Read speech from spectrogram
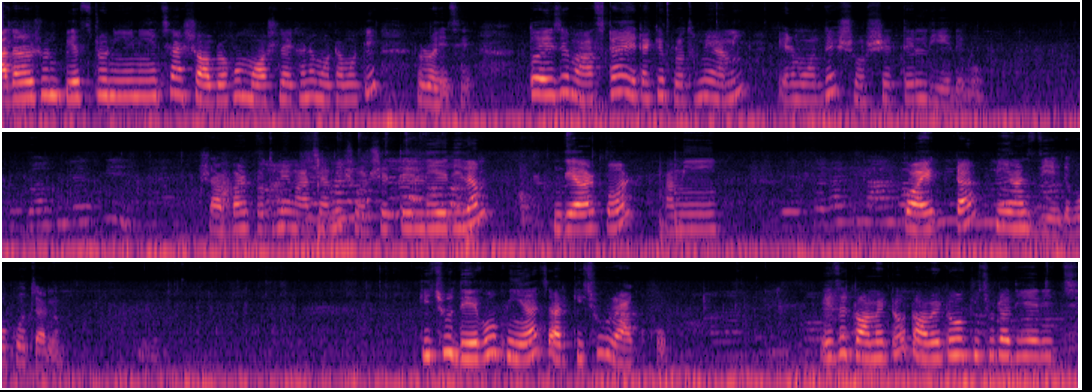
আদা, রসুন পেস্টও নিয়ে নিয়েছি, আর সব রকম মশলা এখানে মোটামুটি রয়েছে। তো এই যে মাছটা, এটাকে প্রথমে আমি এর মধ্যে সর্ষের তেল দিয়ে দেবো। সবার প্রথমে মাছে আমি সর্ষের তেল দিয়ে দিলাম। দেওয়ার পর আমি কয়েকটা পেঁয়াজ দিয়ে দেবো কোচানো। কিছু দেবো পেঁয়াজ আর কিছু রাখব। এই যে টমেটো টমেটো কিছুটা দিয়ে দিচ্ছি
